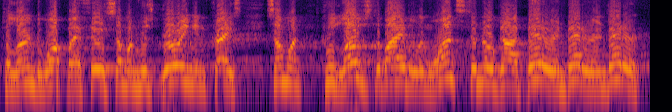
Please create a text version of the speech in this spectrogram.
to learn to walk by faith, someone who's growing in Christ, someone who loves the Bible and wants to know God better and better and better.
